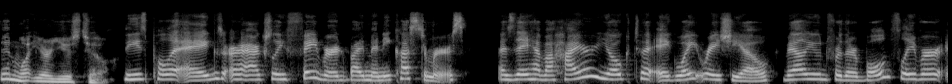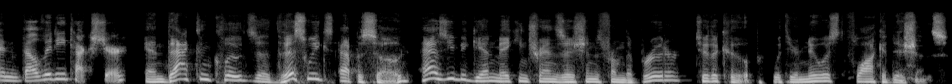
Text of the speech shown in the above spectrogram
than what you're used to. These pullet eggs are actually favored by many customers as they have a higher yolk to egg white ratio, valued for their bold flavor and velvety texture. And that concludes uh, this week's episode as you begin making transitions from the brooder to the coop with your newest flock additions.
